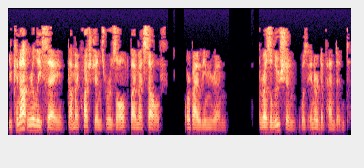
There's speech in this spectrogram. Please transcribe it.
You cannot really say that my questions were resolved by myself or by Ling Yuan. The resolution was interdependent.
